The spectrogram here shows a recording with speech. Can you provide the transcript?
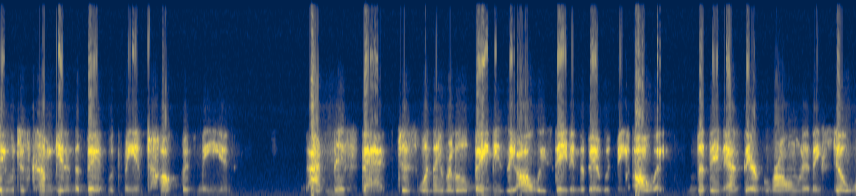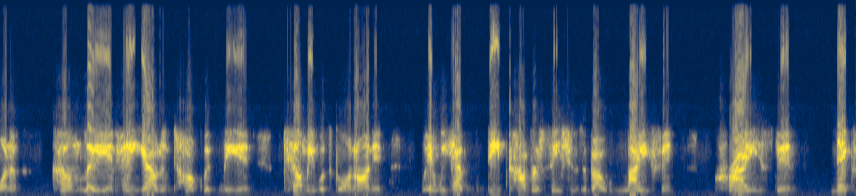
they would just come get in the bed with me and talk with me. And I miss that. Just when they were little babies, they always stayed in the bed with me, always. But then as they're grown and they still want to come lay and hang out and talk with me and tell me what's going on, and and we have deep conversations about life and Christ and next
